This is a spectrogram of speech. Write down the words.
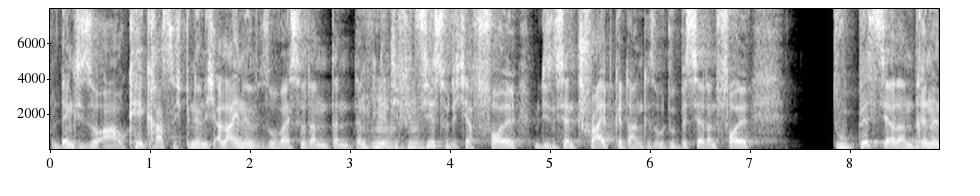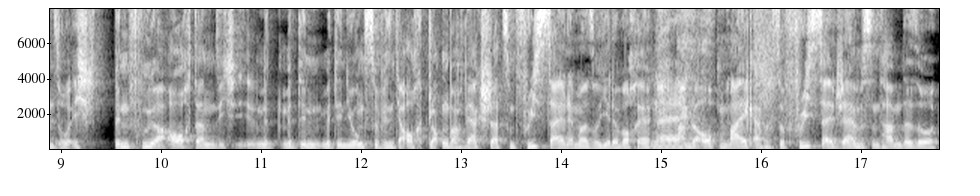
und denkst dir so, ah, okay, krass, ich bin ja nicht alleine, so, weißt du, dann, dann, dann identifizierst du dich ja voll mit diesem, ist ja ein Tribe-Gedanke, so, du bist ja dann voll, du bist ja dann drinnen so. Ich bin früher auch dann ich, mit, mit, den, mit den Jungs so, wir sind ja auch Glockenbach-Werkstatt zum Freestylen immer so jede Woche, Naja. haben da Open Mic, einfach so Freestyle-Jams und haben da so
